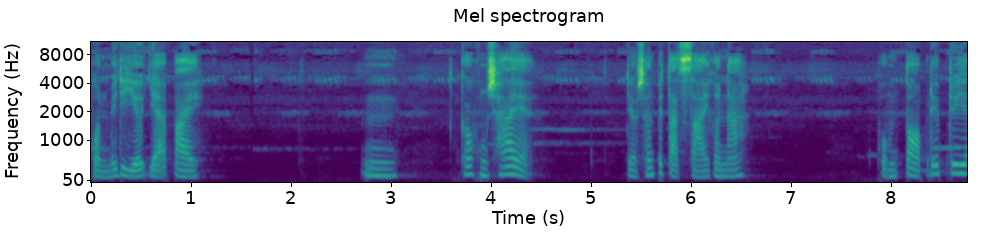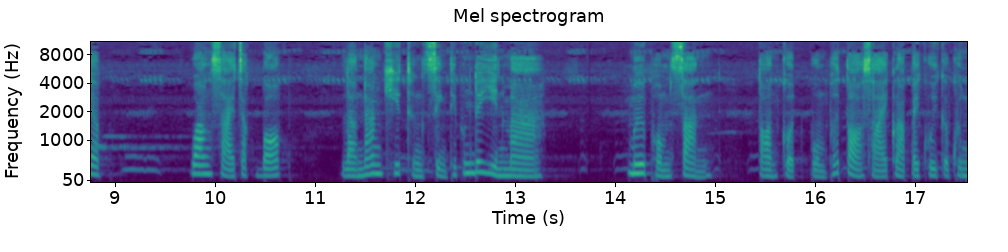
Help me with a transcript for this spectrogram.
คนไม่ดีเยอะแยะไป อืม ก็คงใช่อะ ดี๋ยวฉันไปตัดสายก่อนนะ ผมตอบเรียบๆ วางสายจากบ๊อบ แล้วนั่งคิดถึงสิ่งที่เพิ่งได้ยินมา มือผมสั่น ตอนกดปุ่มเพื่อต่อสายกลับไปคุยกับคุณ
